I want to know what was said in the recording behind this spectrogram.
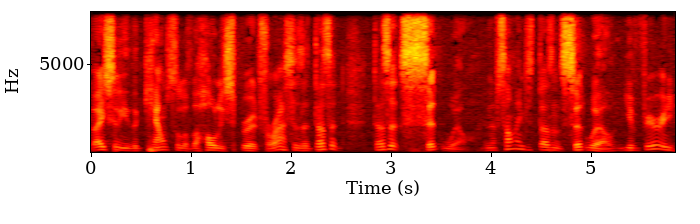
basically the counsel of the Holy Spirit for us is it does it does it sit well? And if something just doesn't sit well, you're very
